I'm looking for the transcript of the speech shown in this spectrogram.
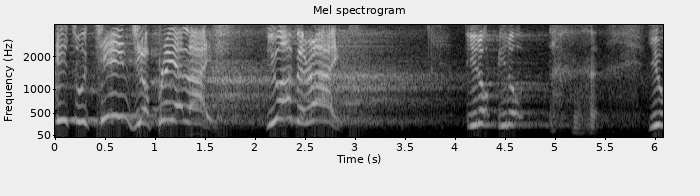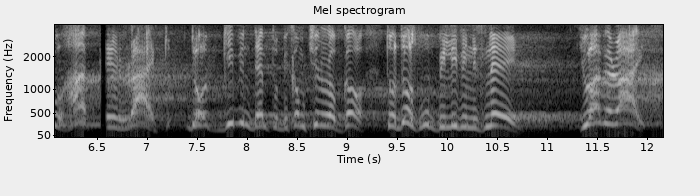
It will change your prayer life. You have a right. You know, you know, you have a right, to, giving them to become children of God to those who believe in His name. You have a right.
